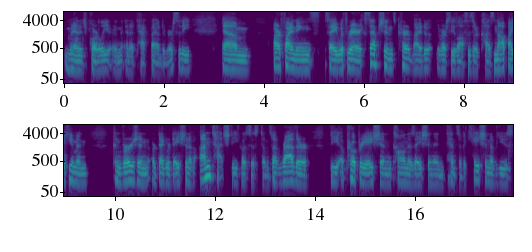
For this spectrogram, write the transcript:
manage poorly and, and attack biodiversity. Um, our findings say with rare exceptions, current biodiversity losses are caused not by human conversion or degradation of untouched ecosystems, but rather the appropriation, colonization, intensification of use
